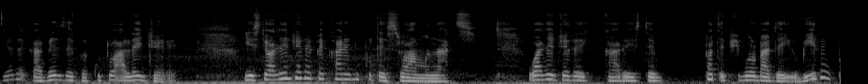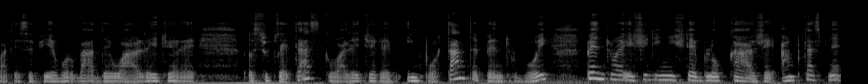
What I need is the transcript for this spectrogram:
iată că aveți de făcut o alegere. Este o alegere pe care nu puteți să o amânați. O alegere care este Poate fi vorba de iubire, poate să fie vorba de o alegere uh, sufletească, o alegere importantă pentru voi, pentru a ieși din niște blocaje. Am putea spune,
